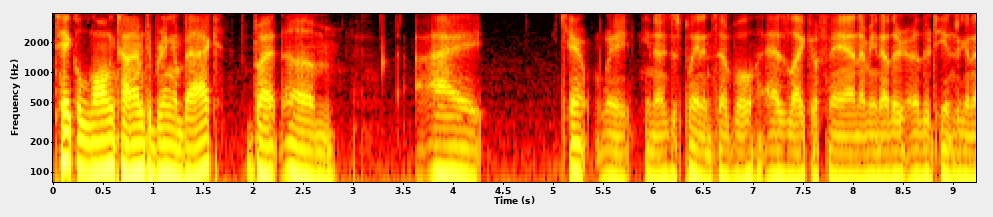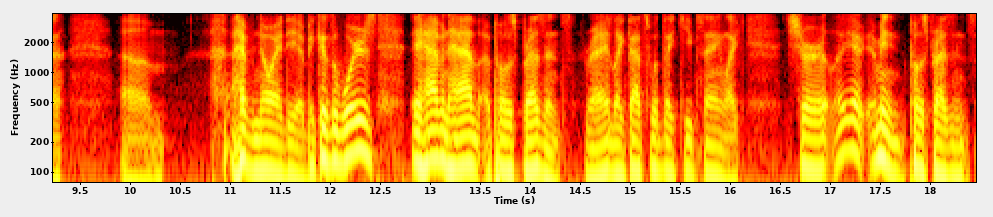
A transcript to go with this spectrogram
take a long time to bring him back, but um, I can't wait. You know, just plain and simple. As like a fan, I mean, other other teams are gonna. Um, I have no idea because the Warriors they haven't had a post presence, right? Like that's what they keep saying. Like, sure, I mean, post presence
